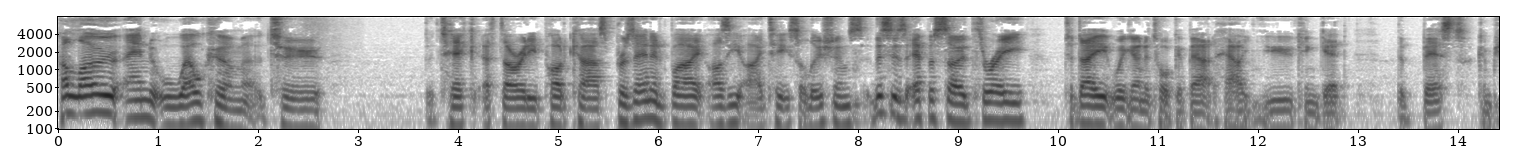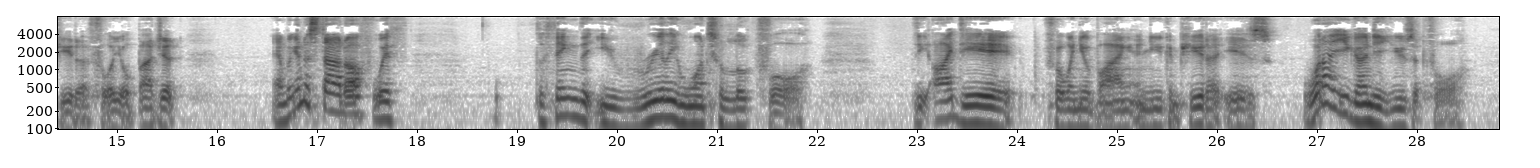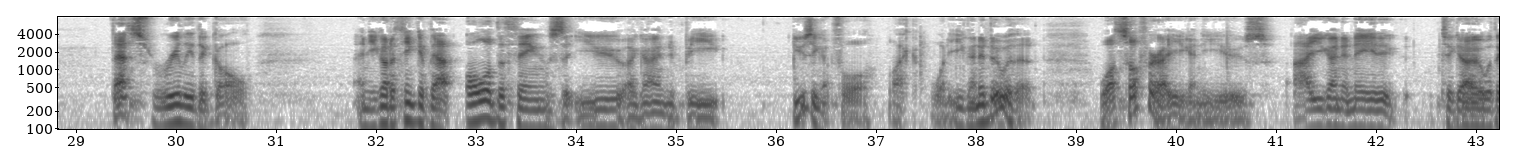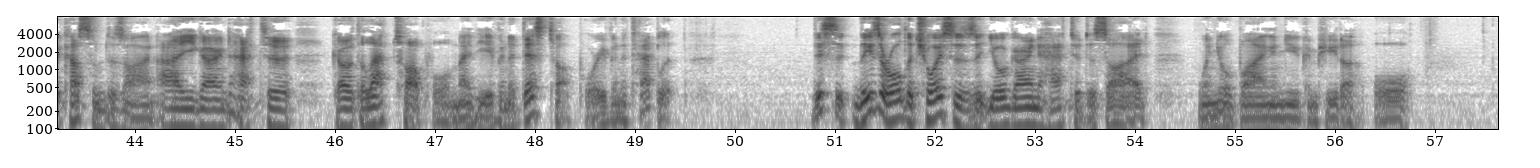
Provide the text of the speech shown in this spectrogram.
Hello and welcome to the Tech Authority podcast presented by Aussie IT Solutions. This is episode three. Today we're going to talk about how you can get the best computer for your budget. And we're going to start off with the thing that you really want to look for. The idea for when you're buying a new computer is what are you going to use it for? That's really the goal. And you've got to think about all of the things that you are going to be using it for. Like, what are you going to do with it? What software are you going to use? Are you going to need to go with a custom design? Are you going to have to go with a laptop or maybe even a desktop or even a tablet? This, these are all the choices that you're going to have to decide when you're buying a new computer or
